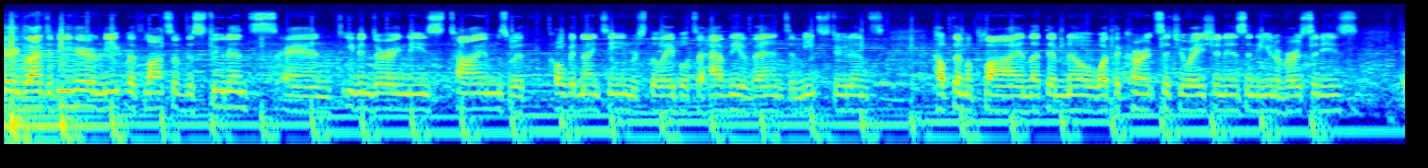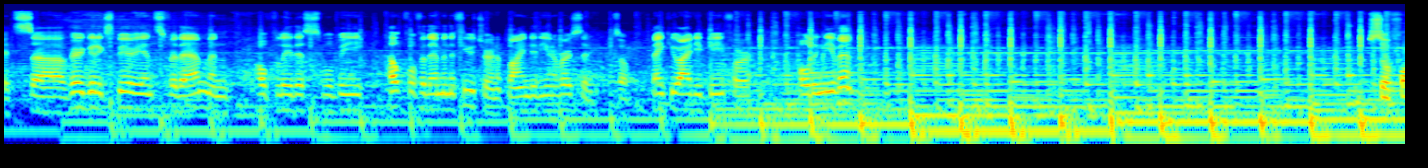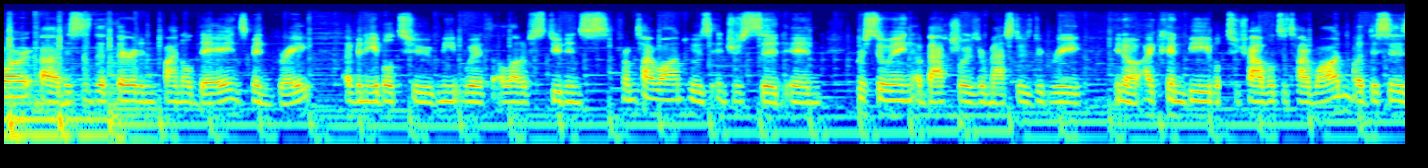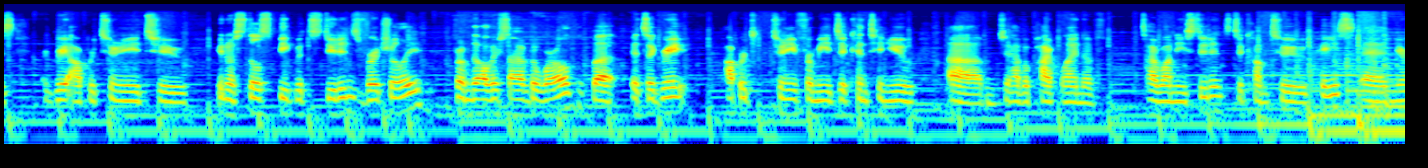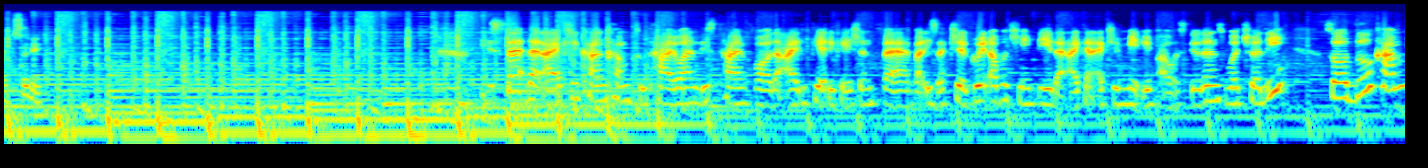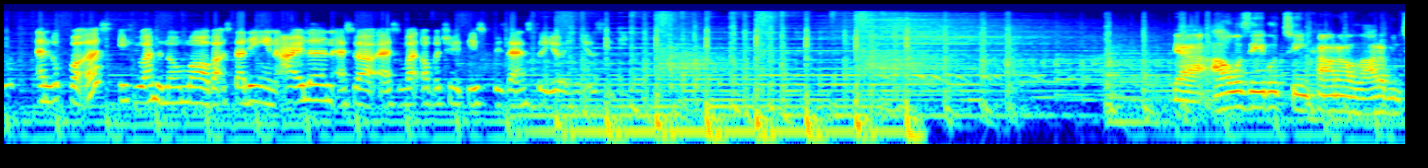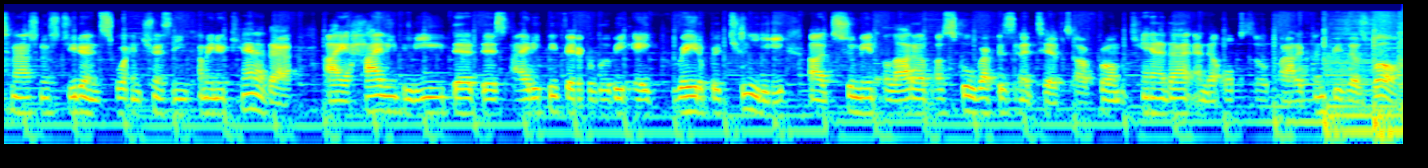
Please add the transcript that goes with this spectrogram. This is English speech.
very glad to be here to meet with lots of the students and even during these times with COVID-19 we're still able to have the event and meet students, help them apply and let them know what the current situation is in the universities. It's a very good experience for them and hopefully this will be helpful for them in the future in applying to the university. So thank you IDP for holding the event. So far, uh, this is the third and final day. And it's been great. I've been able to meet with a lot of students from Taiwan who's interested in pursuing a bachelor's or master's degree. You know, I couldn't be able to travel to Taiwan, but this is a great opportunity to, you know, still speak with students virtually from the other side of the world. But it's a great opportunity for me to continue um, to have a pipeline of Taiwanese students to come to Pace and New York City. That I actually can't come to Taiwan this time for the IDP Education Fair, but it's actually a great opportunity that I can actually meet with our students virtually. So do come and look for us if you want to know more about studying in Ireland as well as what opportunities presents to you in UC. Yeah, I was able to encounter a lot of international students who are interested in coming to Canada. I highly believe that this IDP fair will be a great opportunity uh, to meet a lot of uh, school representatives uh, from Canada and also from other countries as well.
